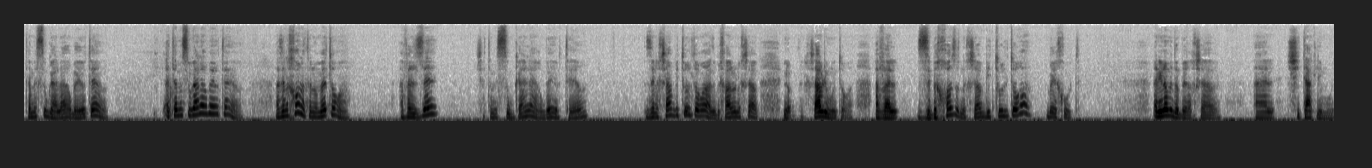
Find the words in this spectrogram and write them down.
אתה מסוגל להרבה יותר. אתה מסוגל להרבה יותר. אז זה נכון, אתה לומד תורה, אבל זה שאתה מסוגל להרבה יותר, זה נחשב ביטול תורה, זה בכלל לא נחשב, לא, זה נחשב לימוד תורה, אבל זה בכל זאת נחשב ביטול תורה באיכות. אני לא מדבר עכשיו על שיטת לימוד.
